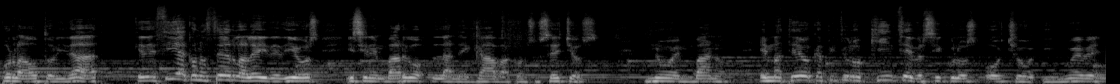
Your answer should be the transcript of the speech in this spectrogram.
por la autoridad, que decía conocer la ley de Dios y sin embargo la negaba con sus hechos. No en vano, en Mateo capítulo 15 versículos 8 y 9,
